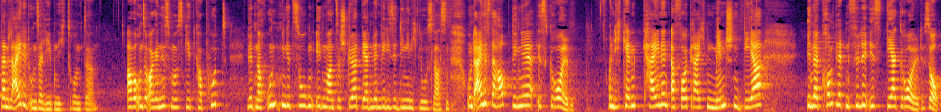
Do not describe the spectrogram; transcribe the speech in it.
dann leidet unser Leben nicht drunter. Aber unser Organismus geht kaputt, wird nach unten gezogen, irgendwann zerstört werden, wenn wir diese Dinge nicht loslassen. Und eines der Hauptdinge ist Groll. Und ich kenne keinen erfolgreichen Menschen, der in der kompletten Fülle ist, der grollt. So,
